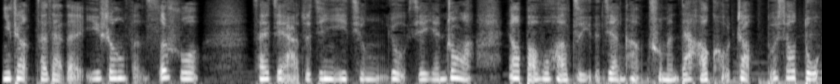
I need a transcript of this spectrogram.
昵称仔仔的医生粉丝说：“彩姐啊，最近疫情又有些严重了，要保护好自己的健康，出门戴好口罩，多消毒。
